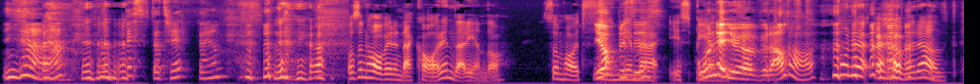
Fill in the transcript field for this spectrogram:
ja den bästa träffen. Ja. Och sen har vi den där Karin där igen då. Som har ett Ja, finger precis. med i spelet. Hon är ju överallt. Ja, hon är överallt.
